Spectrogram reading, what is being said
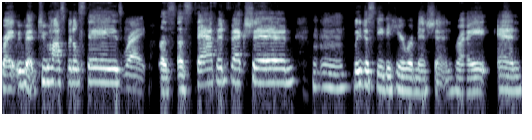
Right? We've had two hospital stays. Right. A, a staph infection. We just need to hear remission, right? And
